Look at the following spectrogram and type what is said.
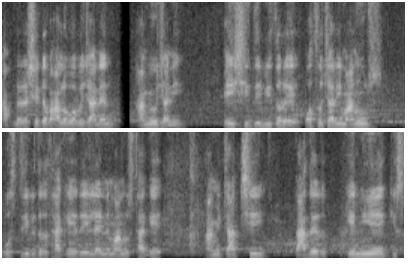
আপনারা সেটা ভালোভাবে জানেন, আমিও জানি। এই শীতের ভিতরে পথচারী মানুষ, বস্তির ভিতরে থাকে রেল লাইনে মানুষ থাকে। আমি চাচ্ছি তাদেরকে নিয়ে কিছু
